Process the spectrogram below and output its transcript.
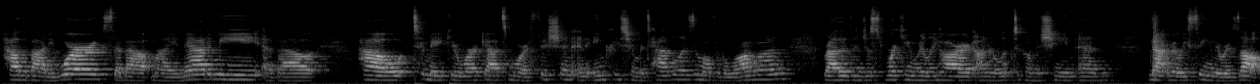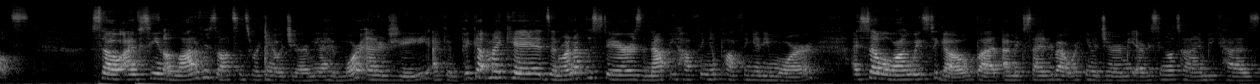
how the body works, about my anatomy, about how to make your workouts more efficient and increase your metabolism over the long run rather than just working really hard on an elliptical machine and not really seeing the results. So I've seen a lot of results since working out with Jeremy. I have more energy. I can pick up my kids and run up the stairs and not be huffing and puffing anymore. I still have a long ways to go, but I'm excited about working with Jeremy every single time because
